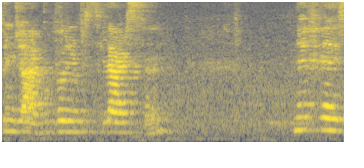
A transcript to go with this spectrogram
Tuncay bu bölümü silersin. Nefes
